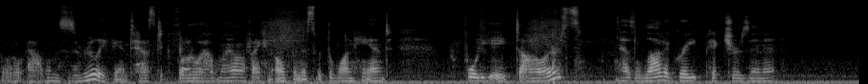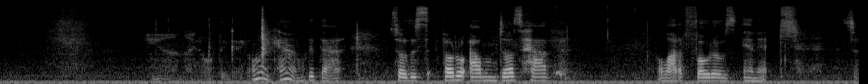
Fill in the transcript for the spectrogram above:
photo album. This is a really fantastic photo album. I don't know if I can open this with the one hand for $48. It has a lot of great pictures in it. And I don't think I, oh, I can, look at that. So this photo album does have a lot of photos in it. So,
